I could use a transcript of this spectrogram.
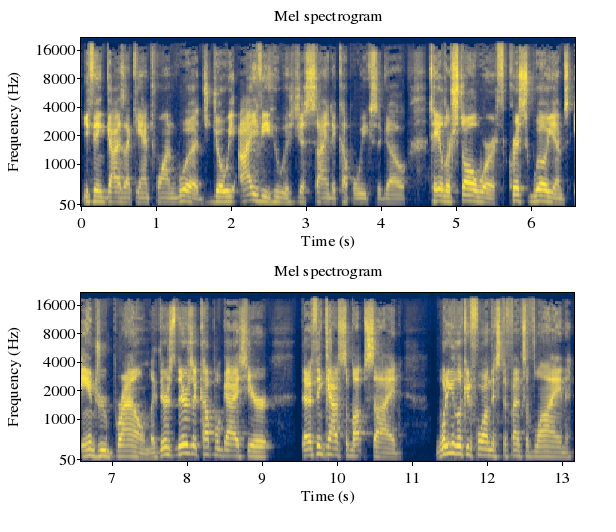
You think guys like Antoine Woods, Joey Ivie, who was just signed a couple weeks ago, Taylor Stallworth, Chris Williams, Andrew Brown. Like there's there's a couple guys here that I think have some upside. What are you looking for on this defensive line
